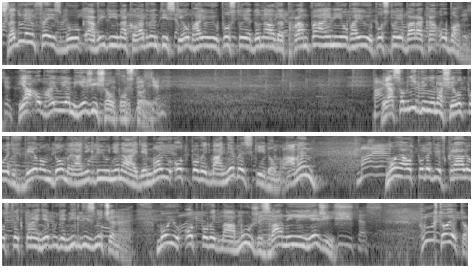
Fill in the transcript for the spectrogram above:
Sledujem Facebook a vidím, ako adventisti obhajujú postoje Donalda Trumpa a iní obhajujú postoje Baracka Obama. Ja obhajujem Ježišov postoj. Ja som nikdy nenašiel odpoveď v Bielom dome a nikdy ju nenájdem. Moju odpoveď má nebeský dom. Amen? Moja odpoveď je v kráľovstve, ktoré nebude nikdy zničené. Moju odpoveď má muž zvaný Ježiš. Kto je to?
